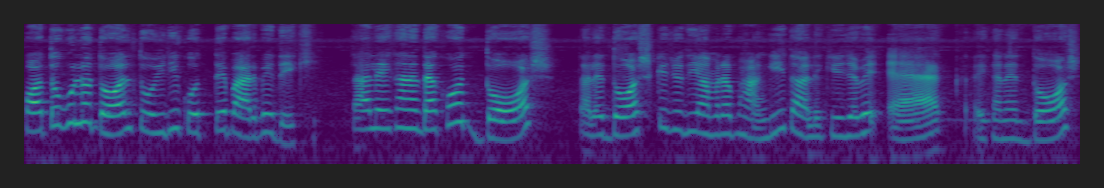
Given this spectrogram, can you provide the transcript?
কতগুলো দল তৈরি করতে পারবে দেখি। তাহলে এখানে দেখো দশ। তাহলে দশকে যদি আমরা ভাঙি, তাহলে কী হয়ে যাবে? এক, এখানে দশ।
